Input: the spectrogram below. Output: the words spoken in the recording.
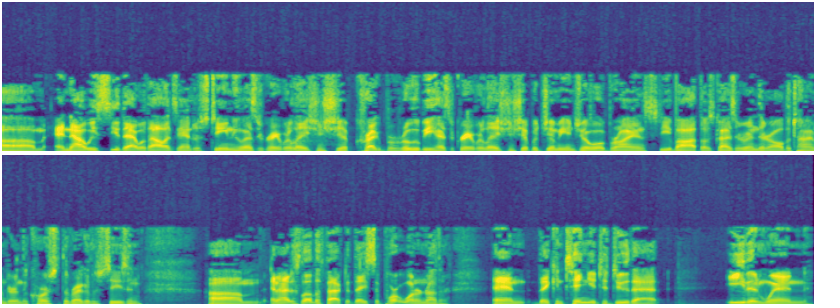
Um, and now we see that with Alexander Steen, who has a great relationship. Craig Berube has a great relationship with Jimmy and Joe O'Brien, Steve Ott. Those guys are in there all the time during the course of the regular season. Um, and I just love the fact that they support one another. And they continue to do that even when,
